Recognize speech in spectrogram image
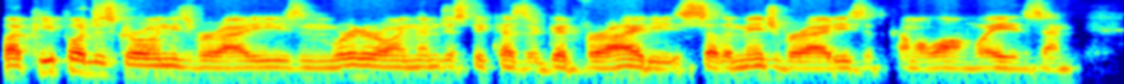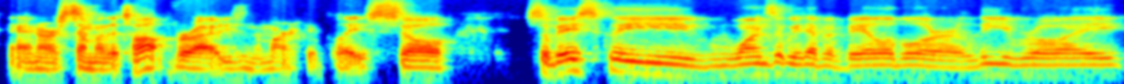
But people are just growing these varieties and we're growing them just because they're good varieties. So the midge varieties have come a long ways and and are some of the top varieties in the marketplace. So so basically ones that we have available are leroy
